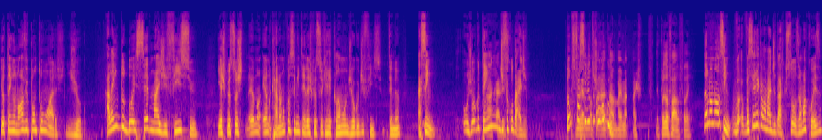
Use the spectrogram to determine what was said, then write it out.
e eu tenho 9.1 horas de jogo. Além do 2 ser mais difícil, e as pessoas. Eu não, eu, cara, eu não consigo entender as pessoas que reclamam de jogo difícil, entendeu? Assim, o jogo tem Ah, cara, dificuldade. Então Isso me facilita o jogo. Não, mas- mas depois eu falo, falei. Não, não, não, assim, você reclamar de Dark Souls é uma coisa.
